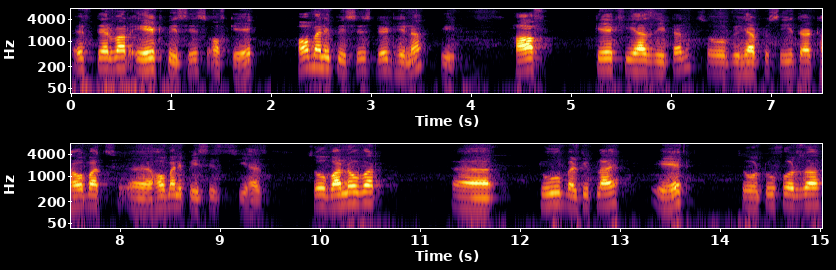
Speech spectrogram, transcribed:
If there were 8 pieces of cake how many pieces did Hina eat half cake she has eaten. So we have to see that how much uh, how many pieces she has. So 1 over uh, 2 multiply 8 so 2 for the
